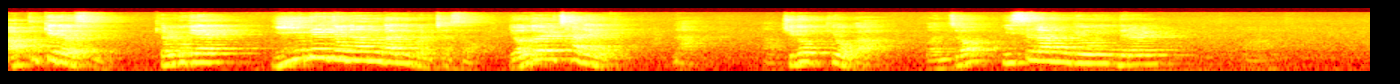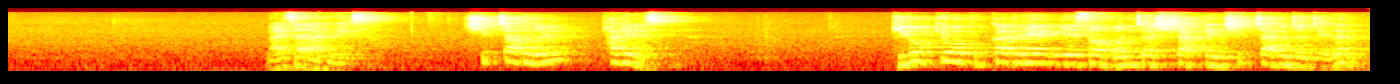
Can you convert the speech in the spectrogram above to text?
맞붙게 되었습니다. 결국에 200여 년간 걸쳐서 8차례나 기독교가 먼저 이슬람교인들을 어, 말살하기 위해서 십자군을 파견했습니다. 기독교 국가들에 의해서 먼저 시작된 십자군 전쟁은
